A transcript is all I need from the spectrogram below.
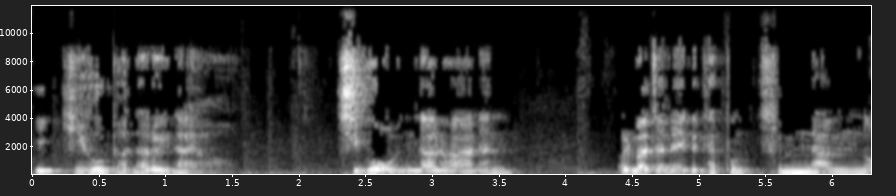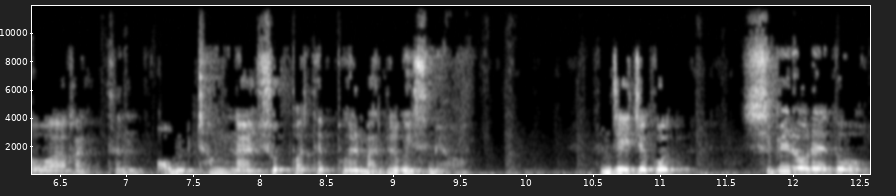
이 기후변화로 인하여 지구온난화는 얼마 전에 그 태풍 힘남노와 같은 엄청난 슈퍼 태풍을 만들고 있으며 현재 이제 곧 11월에도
